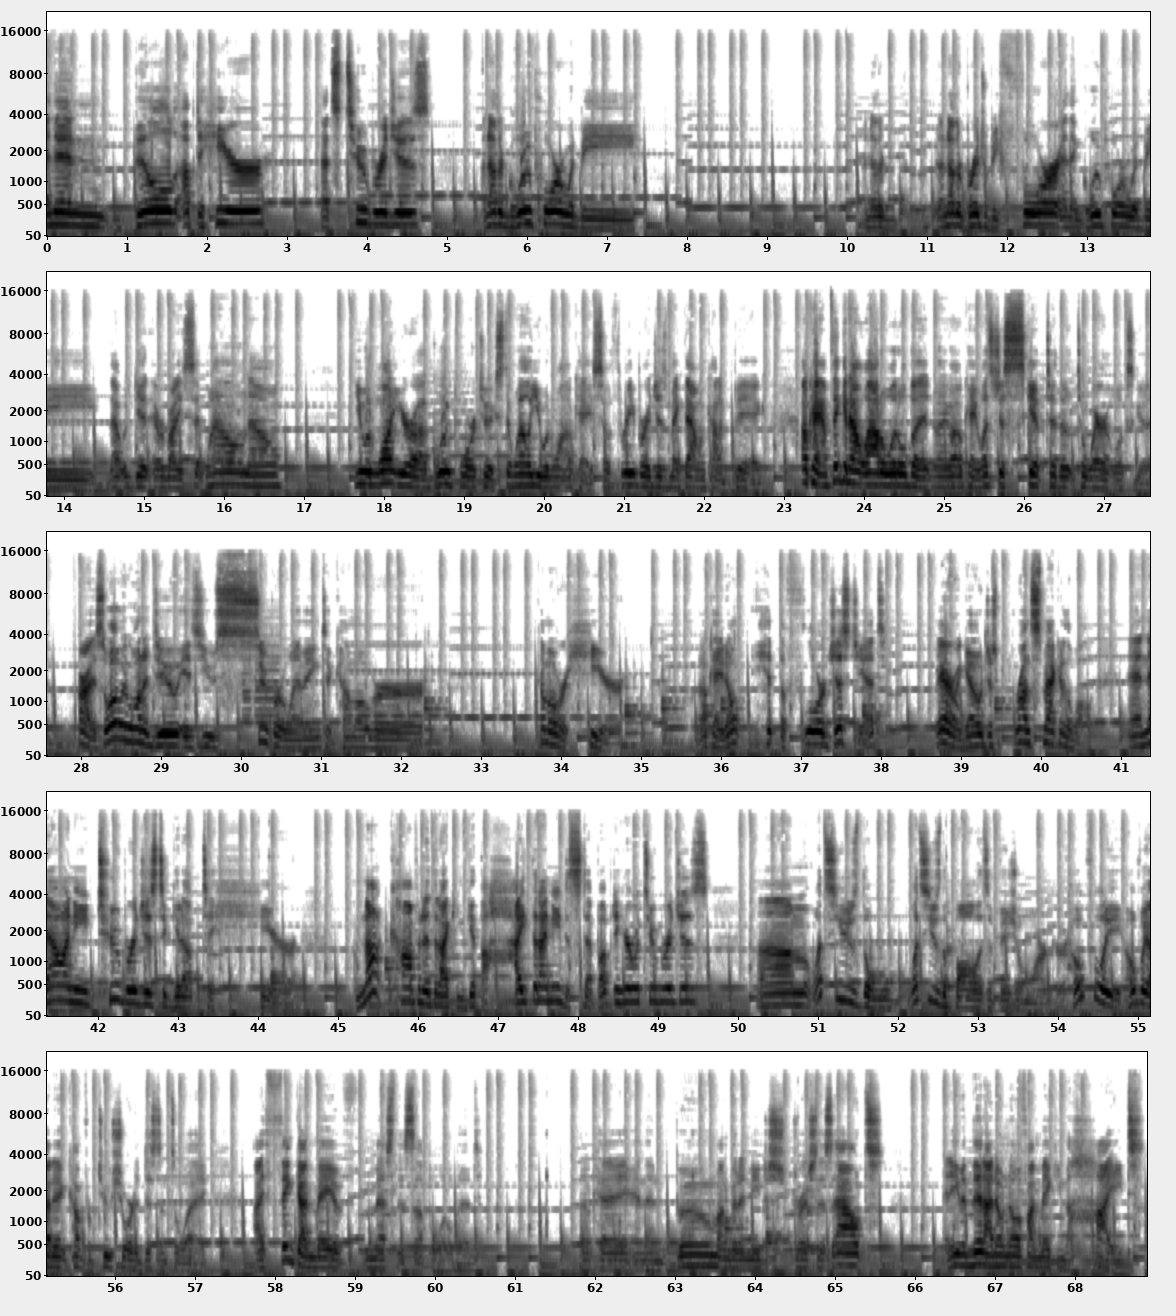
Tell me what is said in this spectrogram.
And then build up to here. That's two bridges. Another glue pour would be another another bridge would be four, and then glue pour would be that would get everybody sit. Well, no, you would want your uh, glue pour to extend. Well, you would want okay, so three bridges make that one kind of big. Okay, I'm thinking out loud a little, but okay, let's just skip to the to where it looks good. All right, so what we want to do is use super lemming to come over come over here. Okay, don't hit the floor just yet. There we go, just run smack into the wall. And now I need two bridges to get up to here. I'm not confident that I can get the height that I need to step up to here with two bridges. Um, let's use the let's use the ball as a visual marker. Hopefully, hopefully I didn't come from too short a distance away. I think I may have messed this up a little bit. Okay, and then boom, I'm gonna need to stretch this out. And even then, I don't know if I'm making the height.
